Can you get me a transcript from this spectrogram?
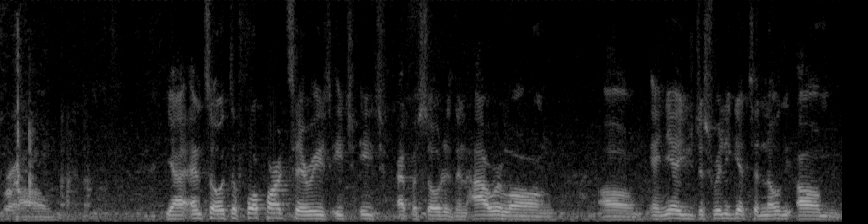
Right. Um, yeah, and so it's a four part series. Each each episode is an hour long, um, and yeah, you just really get to know the, um,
